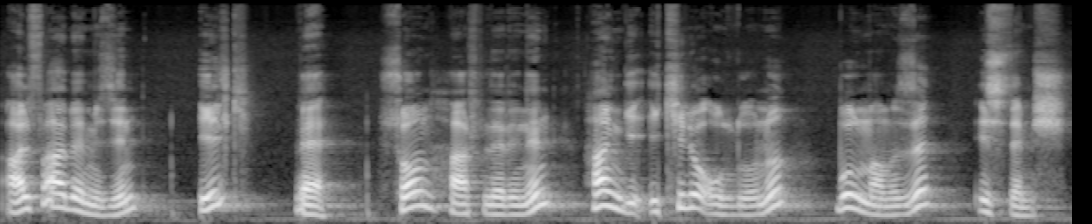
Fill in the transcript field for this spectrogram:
alfabemizin ilk ve son harflerinin hangi ikili olduğunu bulmamızı istemiş.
